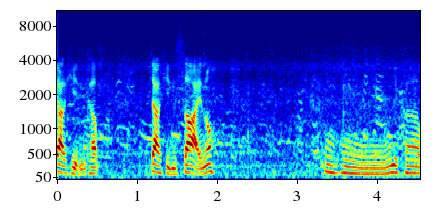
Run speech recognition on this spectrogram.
จากหินครับ จากหินทรายเนาะ โอ้โห นี่ครับ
